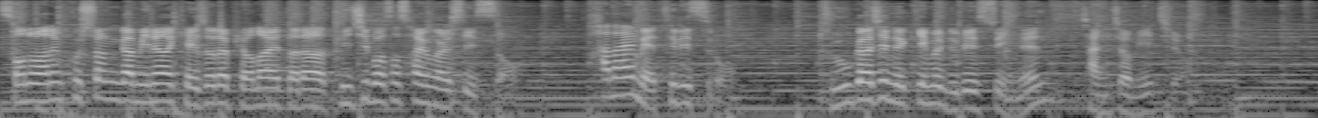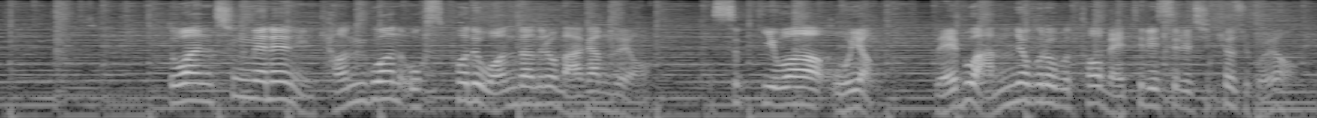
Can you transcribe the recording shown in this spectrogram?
선호하는 쿠션감이나 계절의 변화에 따라 뒤집어서 사용할 수 있어 하나의 매트리스로 두 가지 느낌을 누릴 수 있는 장점이 있죠. 또한 측면은 견고한 옥스퍼드 원단으로 마감되어 습기와 오염, 외부 압력으로부터 매트리스를 지켜주고요.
